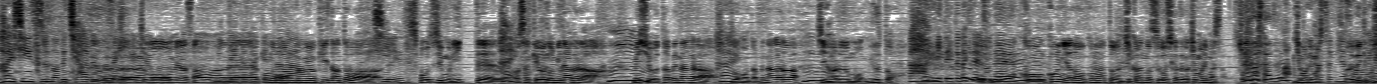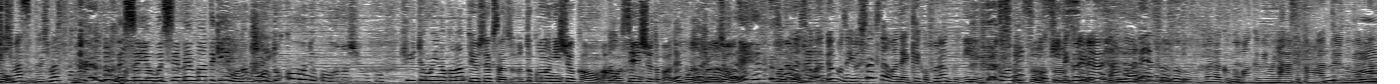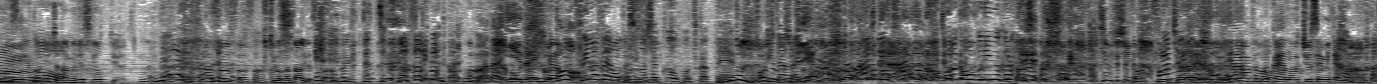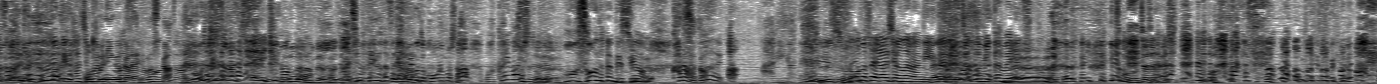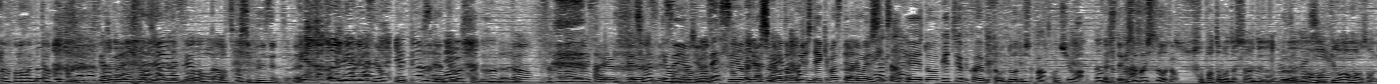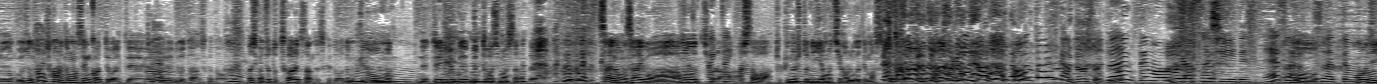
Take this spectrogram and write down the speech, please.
配信するので千葉ルームぜひ YouTube 皆さんは見ていただけたらの番組を聞いた後はスポーツジムに行って、はい。お酒を飲みながら、うん。飯を食べながら、はい。ご飯を食べながら、千春も見ると、あー見ていただきたいですね。こ今夜のこの後の時間の過ごし方が決まりました、決まりました。決まりました。それでいきましょう。願いしますお願いします。ね、水曜ご時世メンバー的にもなんか、はい。どこまでこうお話をこう聞いてもいいのかなって吉崎さんずっとこの2週間あ先週とかはね表情ね。そうですね。でもね、吉崎さんはね、結構フランクに、こうね、こう聞いてくれる、あのね、そうそうそう。そう、長くこう番組もやらせてもらってるのであれなんですけど。言っちゃダメですよっていうね、そうそうそうそう。口が硬いですからね。まだ言えないことも。すいません、私の尺をこう使って。本当ですか？いただいて。じゃあ、またオープニングから始め始めて。4月じゃいやもう一回あの宇宙船みたいな。そうですね、って始まります。よオープニングからやりますか？本当吉崎誠一のから。始まりますから。髪型変わりましたあ、わかります。ね。あ、そうなんですよ。カラーが。すごい。あありがたいですすですよ。ねいませんラジオなのに。ね。ねちょっと見た目で突っ込んでいただいて。いつものお茶じゃないしね。そうなんですよ。本当。始まりますよ。始まりますか始まりますよ本当。懐かしいフレーズだよそれ始まりますよやってましたねやってましたね本当そうなんです、はいお願いします今日も水曜日はね水曜日らしくお届けしていきますけれども、はい吉崎さん、はいえっ、と月曜日火曜日とどうでしたか今週はちょっと忙しそうなそうバタバタされてたんですけど、うん昨日天野さんになんか「吉崎疲れてませんか?」って言われて言われたんですけど、はい確かにちょっと疲れてたんですけどでも昨日もね全力でぶっ飛ばしましたので 最後の最後は天野っちから「会いたいな。明日は時の人新山千春が出ます」って言ってましたけどね本当ですか？言ってましたけど。なんてもう優しいですね。そうそうやってもう。5時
